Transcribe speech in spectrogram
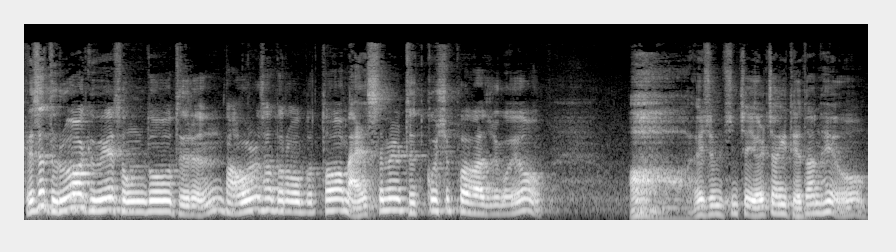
그래서 드로아 교회 성도들은 바울 사도로부터 말씀을 듣고 싶어 가지고요. 아, 요즘 진짜 열정이 대단해요.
